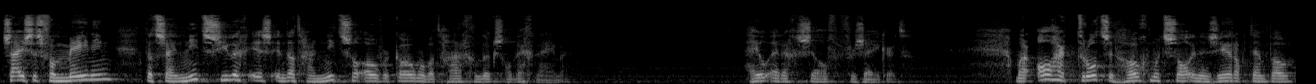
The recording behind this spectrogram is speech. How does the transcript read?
Zij is dus van mening dat zij niet zielig is en dat haar niets zal overkomen wat haar geluk zal wegnemen. Heel erg zelfverzekerd. Maar al haar trots en hoogmoed zal in een zeer rap tempo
